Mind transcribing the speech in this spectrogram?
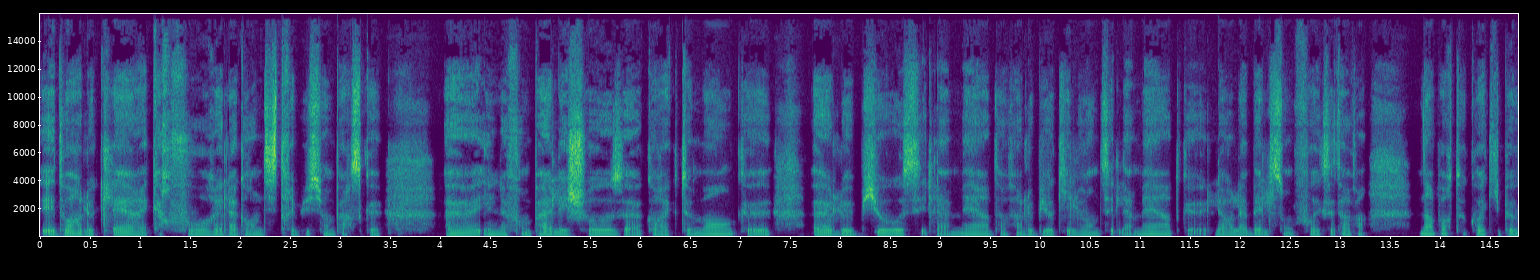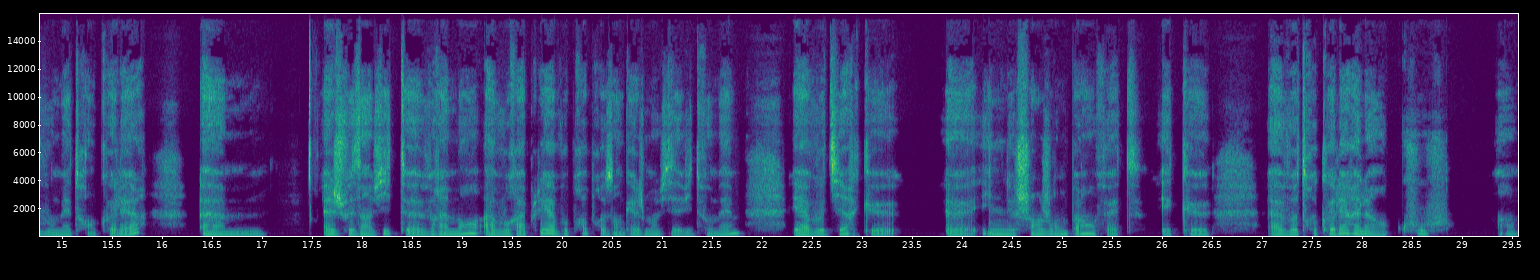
Édouard Leclerc et Carrefour et la grande distribution parce que, heu, ils ne font pas les choses, heu, correctement, que, le bio c'est de la merde, enfin le bio qu'ils vendent c'est de la merde, que leurs labels sont faux et cetera. Enfin, n'importe quoi qui peut vous mettre en colère. Je vous invite, vraiment à vous rappeler à vos propres engagements vis-à-vis de vous-même et à vous dire que, ils ne changeront pas en fait et que, heu, votre colère elle a un coût, hein.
